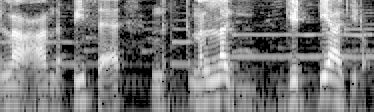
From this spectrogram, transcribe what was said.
எல்லாம் அந்த பீஸை நல்லா கெட்டியாக்கிடும்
